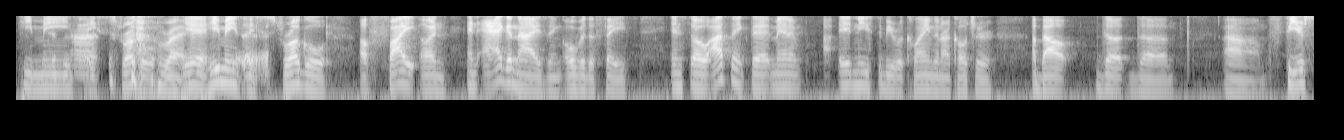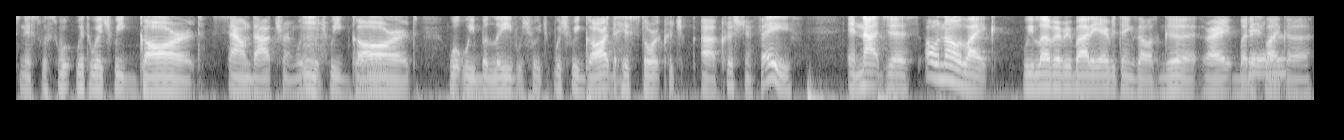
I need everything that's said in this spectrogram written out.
he means a struggle. Right. Yeah, he means a struggle, a fight, an and agonizing over the faith. And so I think that man, it needs to be reclaimed in our culture about the the um, fierceness with, with which we guard sound doctrine, with which we guard what we believe, which which, which we guard the historic uh, Christian faith, and not just oh no, like we love everybody, everything's always good, right? But it's like a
